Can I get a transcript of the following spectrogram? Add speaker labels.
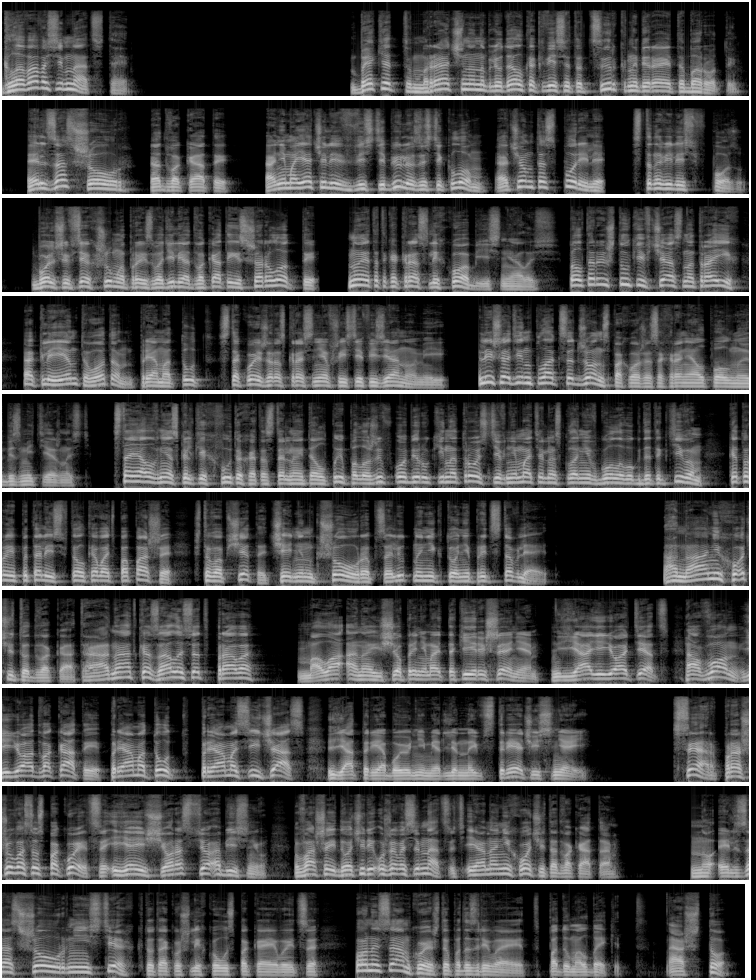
Speaker 1: Глава 18 Беккет мрачно наблюдал, как весь этот цирк набирает обороты. Эльзас Шоур, адвокаты. Они маячили в вестибюле за стеклом, о чем-то спорили, становились в позу. Больше всех шума производили адвокаты из Шарлотты, но это-то как раз легко объяснялось. Полторы штуки в час на троих, а клиент вот он, прямо тут, с такой же раскрасневшейся физиономией. Лишь один Плакса Джонс, похоже, сохранял полную безмятежность. Стоял в нескольких футах от остальной толпы, положив обе руки на трости, внимательно склонив голову к детективам, которые пытались втолковать папаше, что вообще-то Ченнинг Шоур абсолютно никто не представляет. «Она не хочет адвоката, она отказалась от права...» «Мала она еще принимать такие решения. Я ее отец, а вон ее адвокаты, прямо тут, прямо сейчас. Я требую немедленной встречи с ней». «Сэр, прошу вас успокоиться, и я еще раз все объясню. Вашей дочери уже 18, и она не хочет адвоката». Но Эльзас Шоур не из тех, кто так уж легко успокаивается. Он и сам кое-что подозревает, подумал Беккет. А что?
